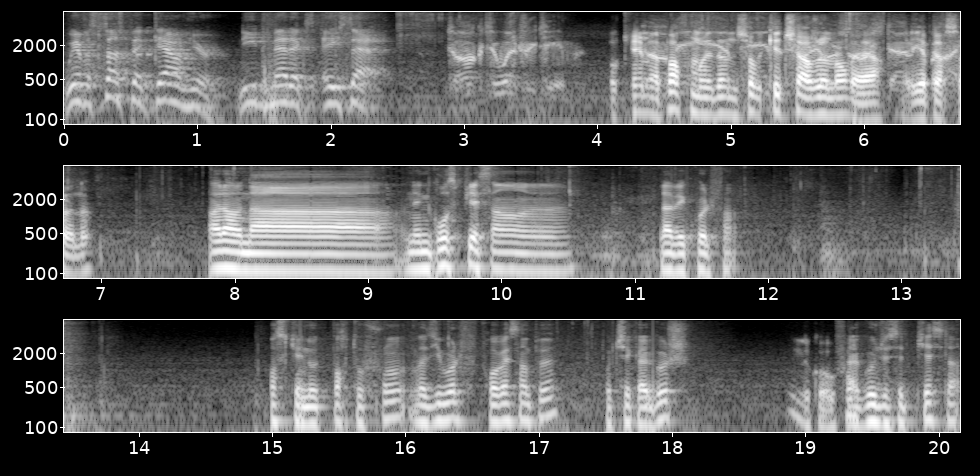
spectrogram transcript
We have a suspect down here. Need medics ASAP. Ok, ma porte me donne sur le quai de chargement derrière. Il y a personne. Voilà, on a. On a une grosse pièce, hein. euh, Là, avec Wolf. hein. Je pense qu'il y a une autre porte au fond. Vas-y, Wolf, progresse un peu. Faut check à gauche. De quoi au fond À gauche de cette pièce là.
